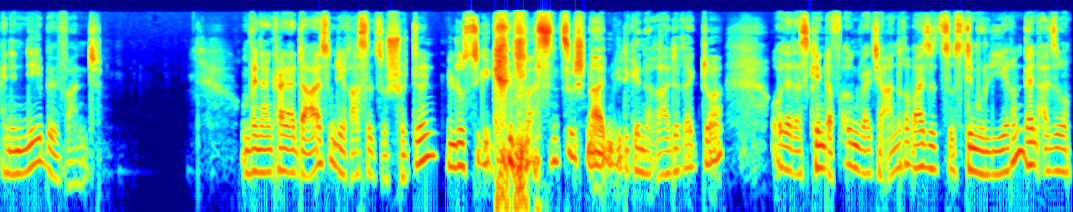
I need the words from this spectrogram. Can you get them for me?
Eine Nebelwand. Und wenn dann keiner da ist, um die Rassel zu schütteln, lustige Grimassen zu schneiden wie der Generaldirektor oder das Kind auf irgendwelche andere Weise zu stimulieren, wenn also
